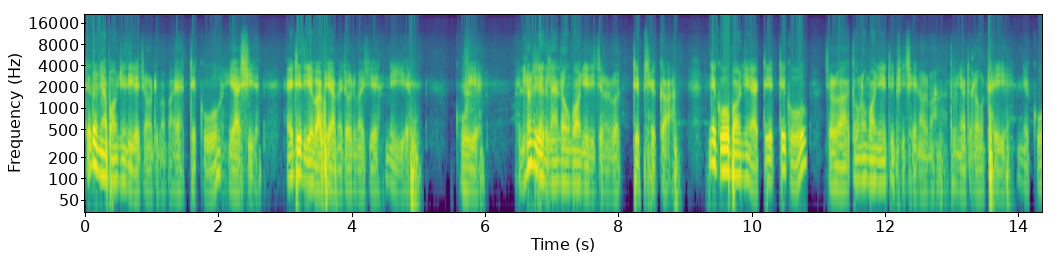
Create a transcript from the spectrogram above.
တစ်တုံညာပေါင်းခြင်းဒီလေကျွန်တော်ဒီမှာပါရဲ့တစ်ကိုရရှိတယ်။အဲ့ဒီတည်းပါဖြစ်ရမယ်ကျွန်တော်ဒီမှာရှိနှစ်ရဲ့ကိုရဲ့လွတ်တဲ့ကလန်လုံးပေါင်းခြင်းဒီကျွန်တော်တို့တစ်ဖြစ်ကနှစ်ကိုပေါင်းခြင်းကတစ်တစ်ကိုကျွန်တော်ကသုံးလုံးပေါင်းခြင်းတစ်ဖြစ်ခြင်းတော့ဒီမှာတုံညာတစ်လုံးထိရဲ့နှစ်ကို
